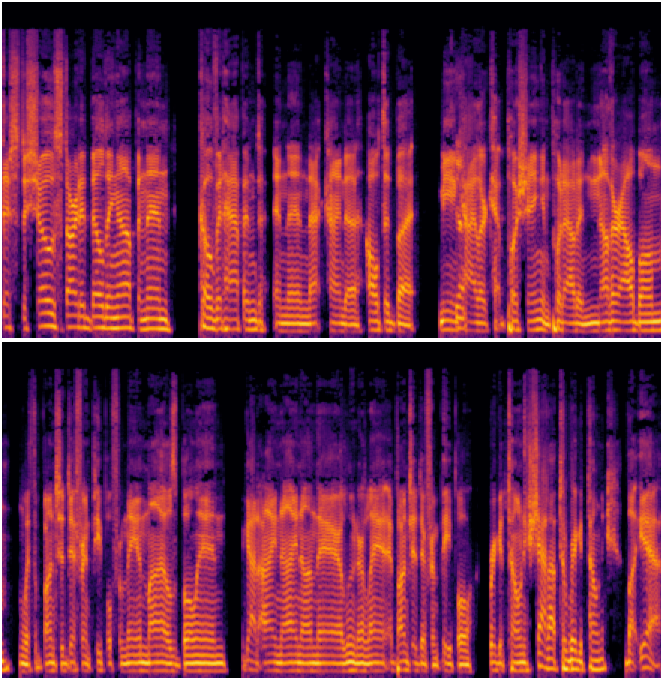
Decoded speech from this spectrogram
this, the shows started building up and then COVID happened and then that kind of halted. But me and Yeah. Kyler kept pushing and put out another album with a bunch of different people from me and Miles Bullen, We got I nine on there, Lunar Land, a bunch of different people. Rigatoni, shout out to Rigatoni. But yeah,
